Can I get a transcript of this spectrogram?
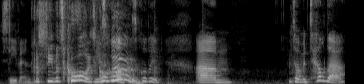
Stephen. Because Stephen's cool. He's, He's cool, cool. dude. He's a cool dude. Um, so Matilda,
